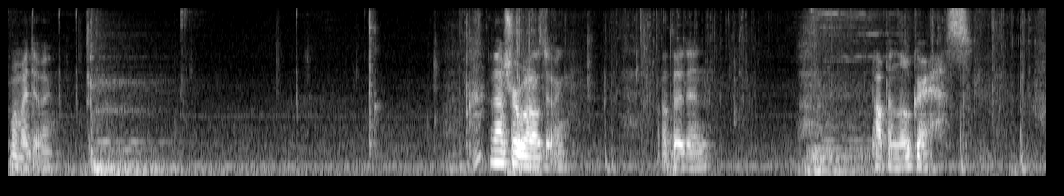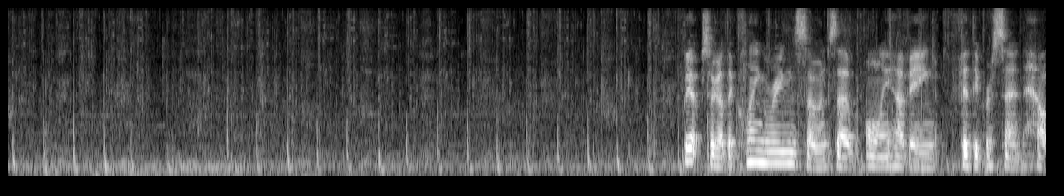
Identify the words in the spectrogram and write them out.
What am I doing? I'm not sure what I was doing other than popping little grass. But yep, so I got the cling ring, so instead of only having 50% health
